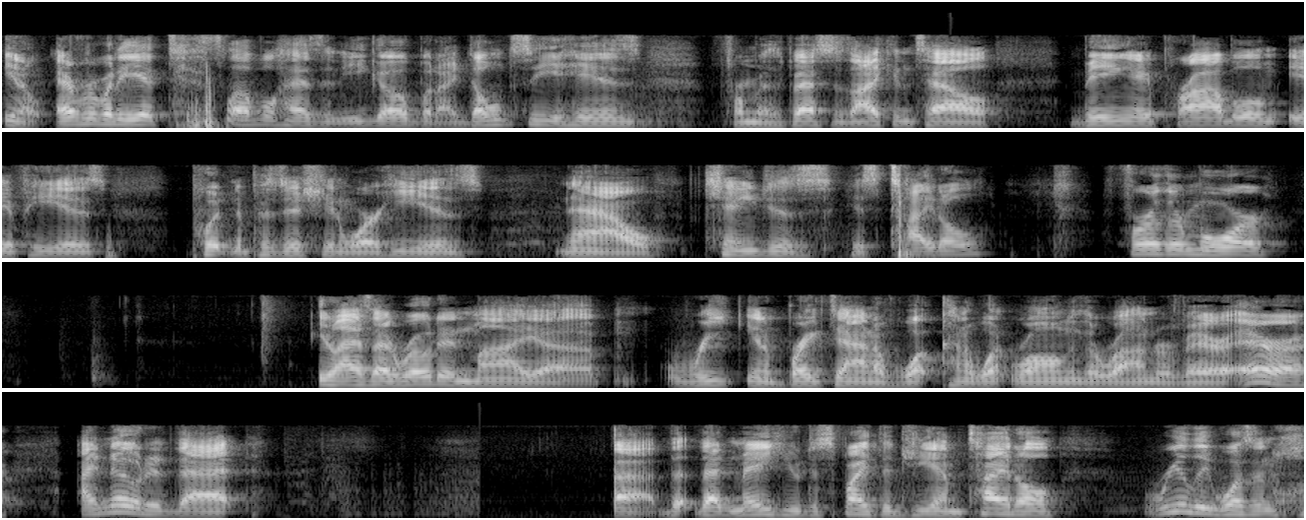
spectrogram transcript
you know, everybody at this level has an ego, but I don't see his, from as best as I can tell, being a problem if he is put in a position where he is now changes his title. Furthermore, you know, as I wrote in my uh, re, you know breakdown of what kind of went wrong in the Ron Rivera era, I noted that uh, th- that Mayhew, despite the GM title, really wasn't h-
